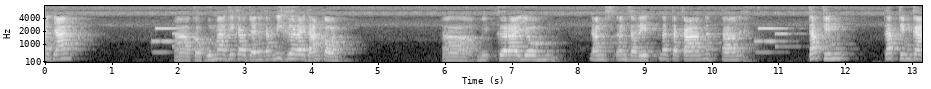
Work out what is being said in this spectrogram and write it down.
นะจ๊ะอ่าขอบคุณมากที่เข้าใจนะครับนี่คืออะไรถามก่อนอ่ามีคืออะไรโยมดังดังสริตนัตการนัตทับทิม ทับทิมค่ะ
